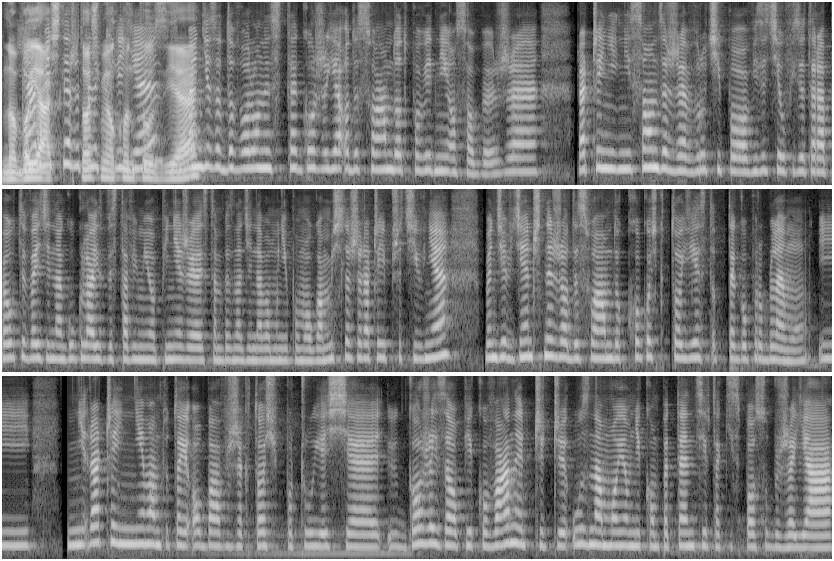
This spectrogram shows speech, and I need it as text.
No bo ja jak myślę, że ktoś ten miał kontuzję. Będzie zadowolony z tego, że ja odesłałam do odpowiedniej osoby, że raczej nie, nie, sądzę, że wróci po wizycie u fizjoterapeuty, wejdzie na Google i wystawi mi opinię, że ja jestem beznadziejna, bo mu nie pomogłam. Myślę, że raczej przeciwnie, będzie wdzięczny, że odesłałam do kogoś, kto jest od tego problemu. I nie, raczej nie mam tutaj obaw, że ktoś poczuje się gorzej zaopiekowany, czy, czy uzna moją niekompetencję w taki sposób, że ja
